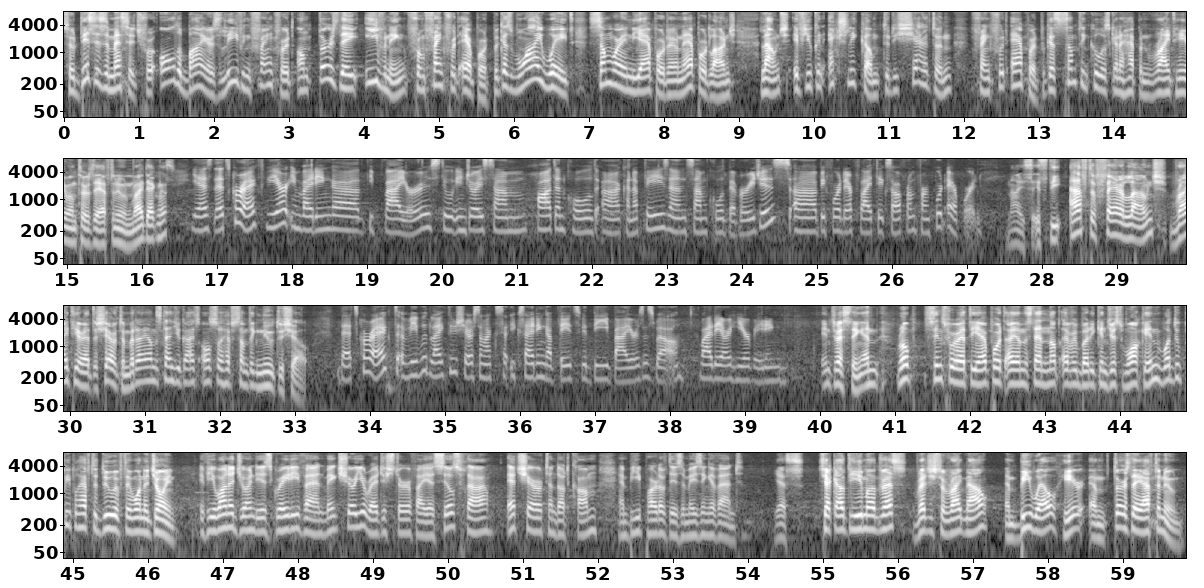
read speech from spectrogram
So this is a message for all the buyers leaving Frankfurt on Thursday evening from Frankfurt Airport. Because why wait somewhere in the airport or an airport lounge, lounge if you can actually come to the Sheraton Frankfurt Airport? Because something cool is going to happen right here on Thursday afternoon, right Agnes? Yes, that's correct. We are inviting uh, the buyers to enjoy some hot and cold uh, canapes and some cold beverages uh, before their flight takes off from Frankfurt Airport. Nice. It's the After Fair Lounge right here at the Sheraton, but I understand you guys also have something new to show. That's correct. We would like to share some ex exciting updates with the buyers as well while they are here waiting. Interesting. And Rob, since we're at the airport, I understand not everybody can just walk in. What do people have to do if they want to join? If you want to join this great event, make sure you register via salesfra at sheraton.com and be part of this amazing event. Yes. Check out the email address, register right now, and be well here on Thursday afternoon.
